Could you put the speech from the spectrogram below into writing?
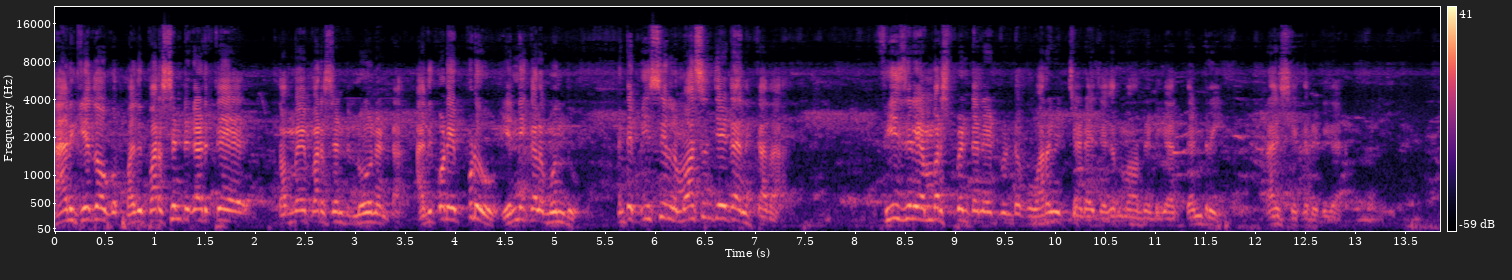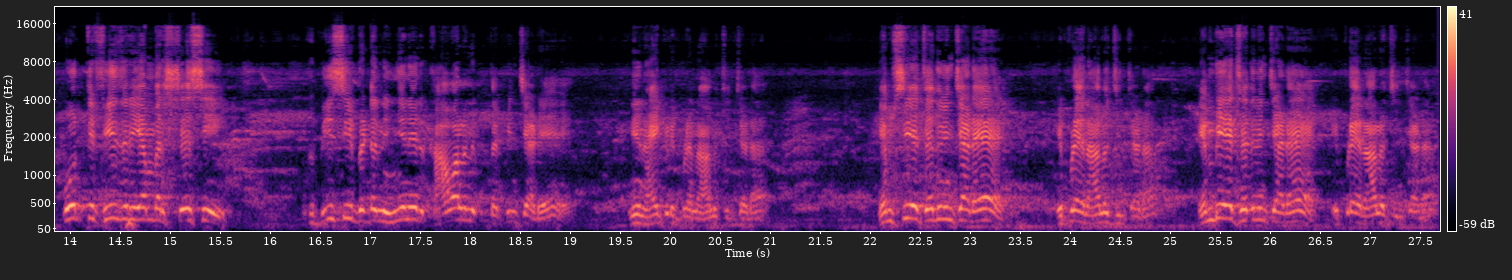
దానికి ఏదో ఒక పది పర్సెంట్ కడితే తొంభై పర్సెంట్ లోన్ అంట. అది కూడా ఎప్పుడు? ఎన్నికల ముందు. అంటే బీసీలను మోసం చేయడానికి కదా. ఫీజు రియంబర్స్మెంట్ అనేటువంటి ఒక వరం ఇచ్చాడే జగన్మోహన్ రెడ్డి గారు తండ్రి రాజశేఖర రెడ్డి గారు. పూర్తి ఫీజు రియంబర్స్ చేసి ఒక బీసీ బిడ్డను ఇంజనీర్ కావాలని తప్పించాడే. నీ నాయకుడు ఎప్పుడైనా ఆలోచించాడా? ఎంసీఏ చదివించాడే ఎప్పుడైనా ఆలోచించాడా? ఎంబీఏ చదివించాడే ఎప్పుడైనా ఆలోచించాడా?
